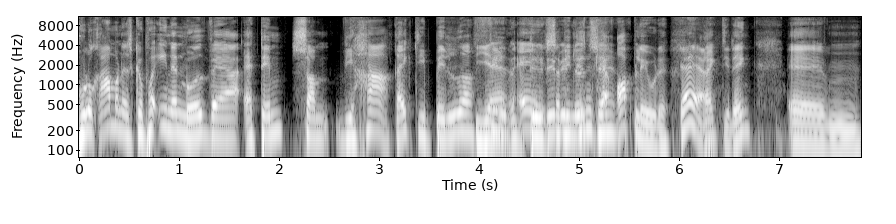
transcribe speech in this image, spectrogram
hologrammerne skal på en eller anden måde være af dem, som vi har rigtige billeder, Ja, film det af, er det, så vi vi er ligesom kan opleve det Ja, ja. rigtigt, ikke? Øhm,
